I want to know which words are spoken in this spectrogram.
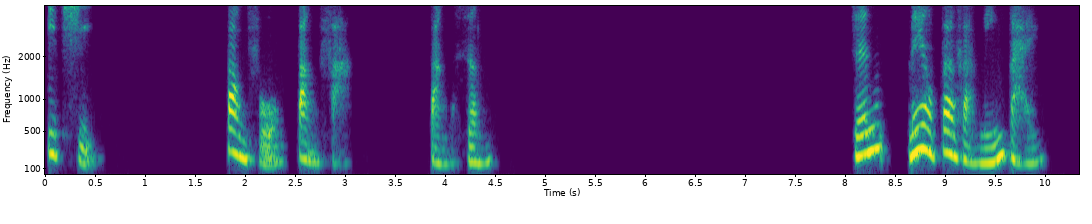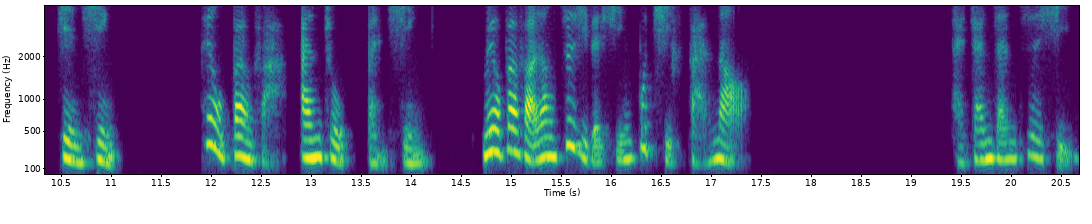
一起谤佛、谤法、谤僧，人没有办法明白见性，没有办法安住本心，没有办法让自己的心不起烦恼。还沾沾自喜，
